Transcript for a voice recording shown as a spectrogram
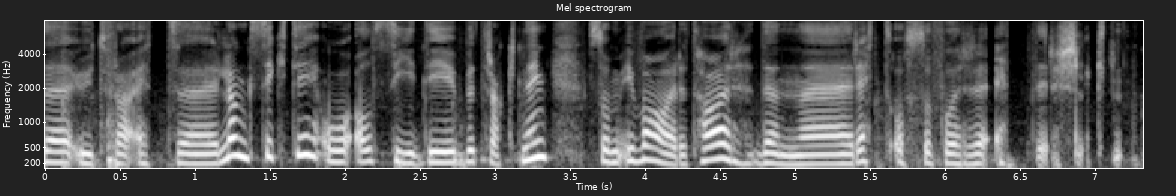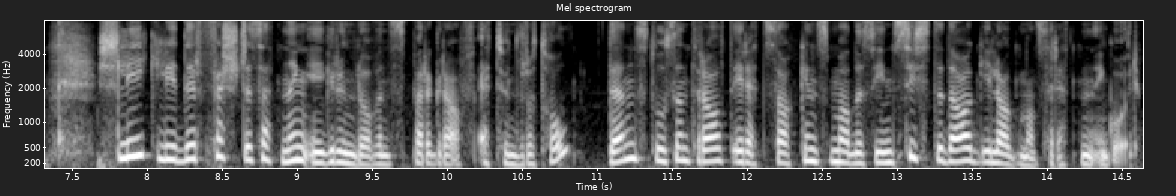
eh, ut fra et eh, langsiktig og allsidig betraktning som ivaretar denne rett også for etterslekten. Slik lyder første setning i Grunnlovens paragraf 112. Den sto sentralt i rettssaken som hadde sin siste dag i lagmannsretten i går.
